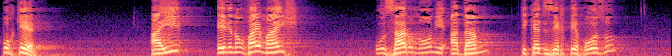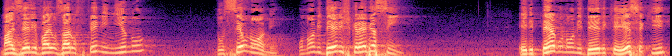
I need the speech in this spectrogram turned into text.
Por quê? Aí ele não vai mais usar o nome Adam, que quer dizer terroso, mas ele vai usar o feminino do seu nome. O nome dele escreve assim. Ele pega o nome dele, que é esse aqui,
